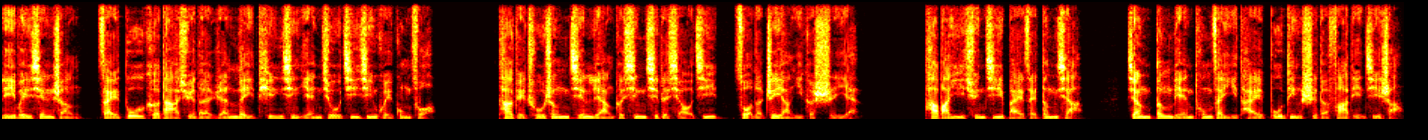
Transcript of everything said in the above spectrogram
李维先生在多克大学的人类天性研究基金会工作，他给出生仅两个星期的小鸡做了这样一个实验：他把一群鸡摆在灯下，将灯连通在一台不定时的发电机上。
